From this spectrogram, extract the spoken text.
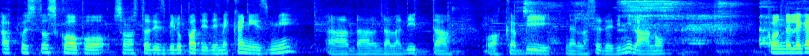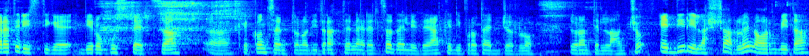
a questo scopo sono stati sviluppati dei meccanismi eh, da, dalla ditta OHB nella sede di Milano con delle caratteristiche di robustezza eh, che consentono di trattenere il satellite e anche di proteggerlo durante il lancio e di rilasciarlo in orbita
